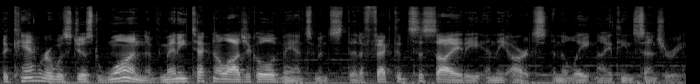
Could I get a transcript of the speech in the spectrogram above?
The camera was just one of many technological advancements that affected society and the arts in the late 19th century.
